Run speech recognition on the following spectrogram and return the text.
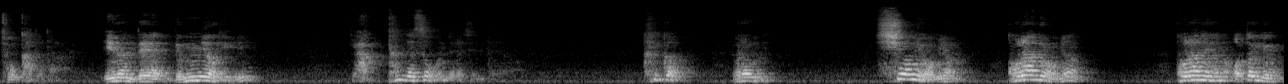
조카도다. 이는 내 능력이 약한 데서 온전해진대요. 그러니까 여러분 시험이 오면 고난이 오면 고난이 오면 어떤 경우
